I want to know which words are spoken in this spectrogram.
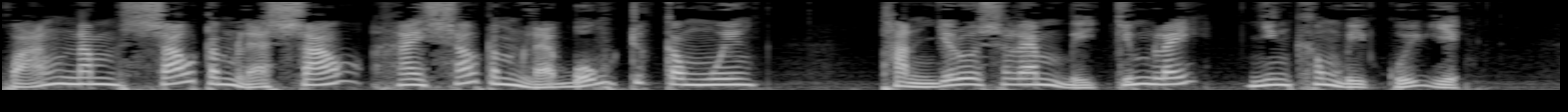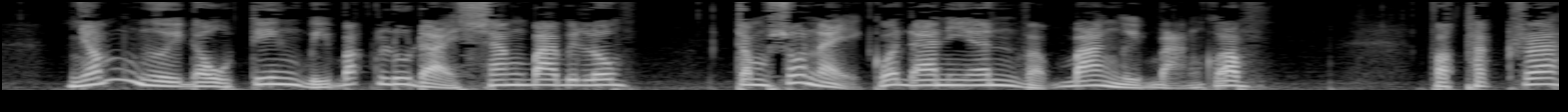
khoảng năm 606 hay 604 trước công nguyên, thành Jerusalem bị chiếm lấy nhưng không bị quỷ diệt. Nhóm người đầu tiên bị bắt lưu đài sang Babylon, trong số này có Daniel và ba người bạn của ông. Và thật ra,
